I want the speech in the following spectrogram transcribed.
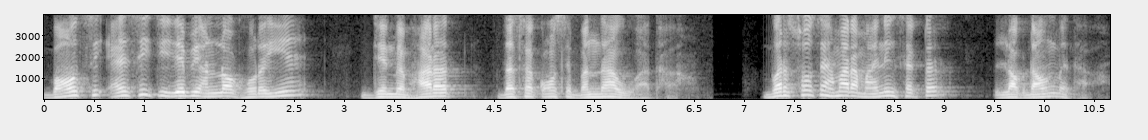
बहुत सी ऐसी चीज़ें भी अनलॉक हो रही हैं, जिनमें भारत दशकों से बंधा हुआ था। वर्षों से हमारा माइनिंग सेक्टर लॉकडाउन में था।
